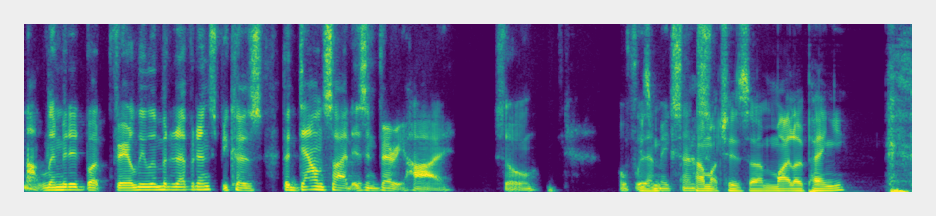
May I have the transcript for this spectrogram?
not limited, but fairly limited evidence because the downside isn't very high. So hopefully is, that makes sense. How much is uh, Milo paying you?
